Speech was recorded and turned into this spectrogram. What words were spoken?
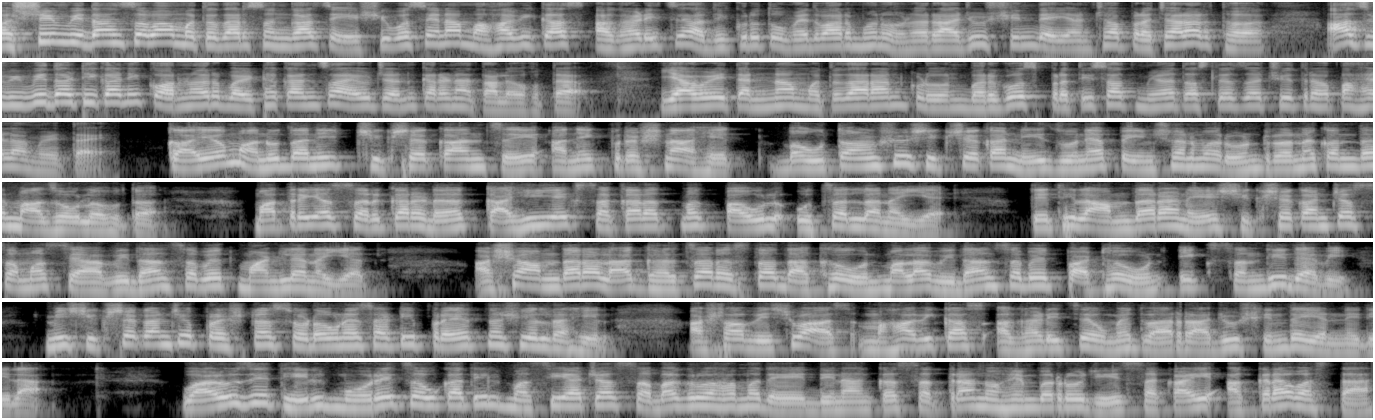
पश्चिम विधानसभा मतदारसंघाचे शिवसेना महाविकास आघाडीचे अधिकृत उमेदवार म्हणून राजू शिंदे यांच्या प्रचारार्थ आज विविध ठिकाणी कॉर्नर बैठकांचं आयोजन करण्यात आलं होतं. यावेळी त्यांना मतदारांकडून भरघोस प्रतिसाद मिळत असल्याचं चित्र पाहायला मिळत आहे कायम अनुदानित शिक्षकांचे अनेक प्रश्न आहेत. बहुतांश शिक्षकांनी जुन्या पेन्शनवरून रणकंदन माजवलं होतं. मात्र या सरकारनं काही एक सकारात्मक पाऊल उचललं नाहीये. तेथील आमदाराने शिक्षकांच्या समस्या विधानसभेत मांडल्या नाहीयेत. अशा आमदाराला घरचा रस्ता दाखवून मला विधानसभेत पाठवून एक संधी द्यावी. मी शिक्षकांचे प्रश्न सोडवण्यासाठी प्रयत्नशील राहील असा विश्वास महाविकास आघाडीचे उमेदवार राजू शिंदे यांनी दिला. वाळूज येथील मोरे चौकातील मसियाच्या सभागृहामध्ये दिनांक सतरा नोव्हेंबर रोजी सकाळी अकरा वाजता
